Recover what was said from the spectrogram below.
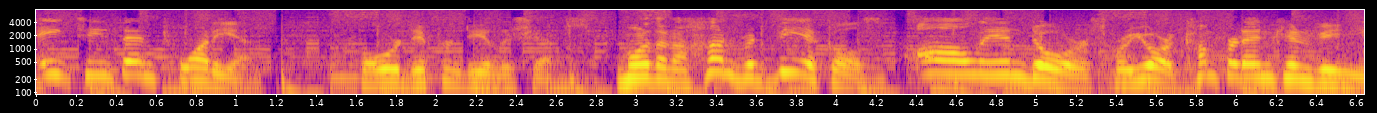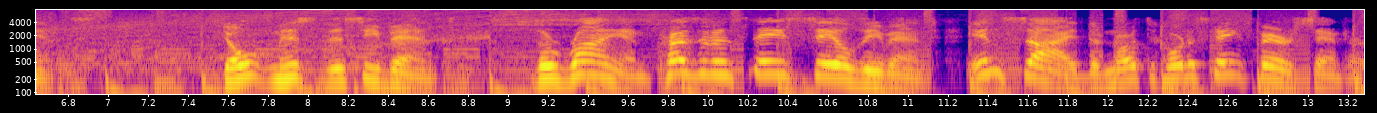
18th, and 20th. Four different dealerships, more than 100 vehicles, all indoors for your comfort and convenience. Don't miss this event. The Ryan President's Day sales event inside the North Dakota State Fair Center.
